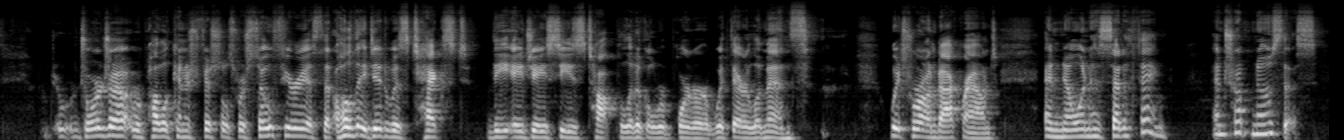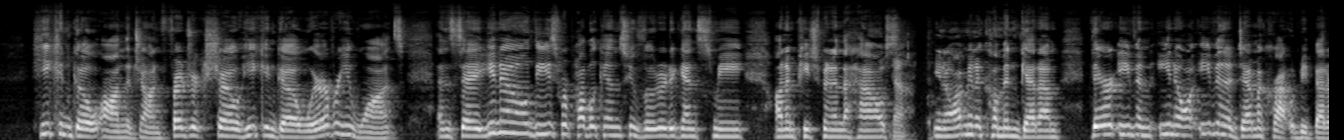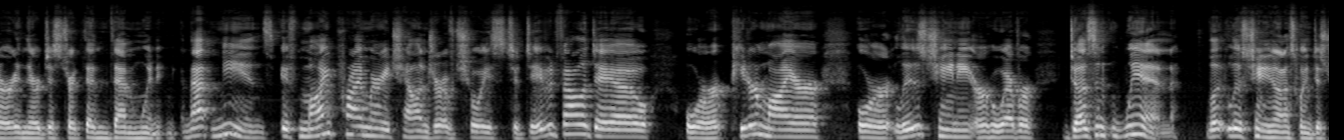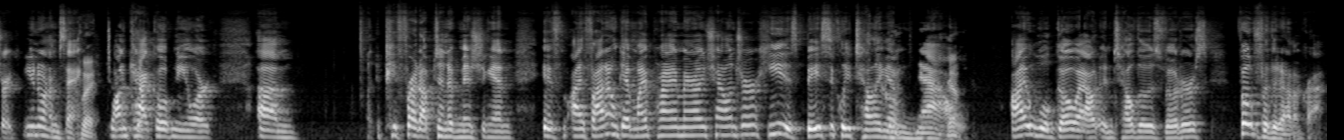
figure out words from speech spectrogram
Georgia Republican officials were so furious that all they did was text the AJC's top political reporter with their laments, which were on background, and no one has said a thing. And Trump knows this he can go on the John Frederick show. He can go wherever he wants and say, you know, these Republicans who voted against me on impeachment in the House, yeah. you know, I'm going to come and get them. They're even, you know, even a Democrat would be better in their district than them winning. And that means if my primary challenger of choice to David Valadao or Peter Meijer or Liz Cheney or whoever doesn't win, Liz Cheney not a swing district, you know what I'm saying? Right. John Katko yeah. of New York. Um, Fred Upton of Michigan. If if I don't get my primary challenger, he is basically telling him now, yeah. I will go out and tell those voters vote for the Democrat.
